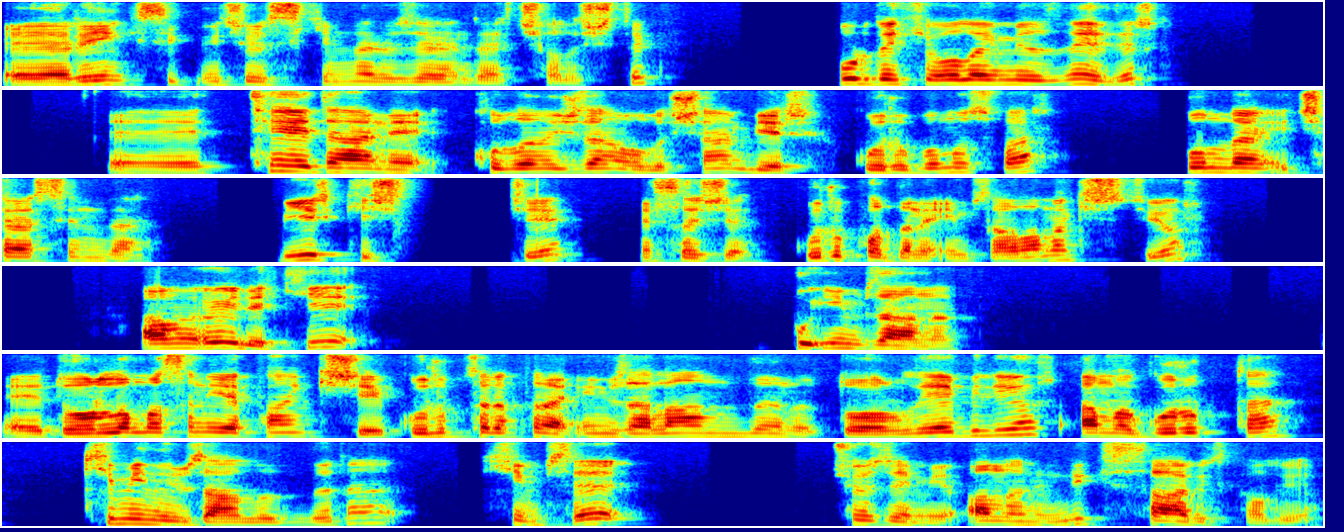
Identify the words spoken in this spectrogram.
e, Ring Signature Scheme'ler üzerinde çalıştık. Buradaki olayımız nedir? E, T tane kullanıcıdan oluşan bir grubumuz var. Bunların içerisinden bir kişi mesajı grup adına imzalamak istiyor. Ama öyle ki bu imzanın e, doğrulamasını yapan kişi grup tarafından imzalandığını doğrulayabiliyor ama grupta kimin imzaladığını kimse çözemiyor. Anonimlik sabit kalıyor.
